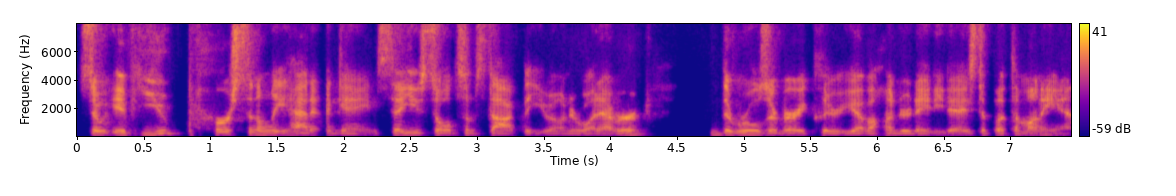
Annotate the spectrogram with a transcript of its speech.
So if you personally had a gain, say you sold some stock that you owned or whatever, the rules are very clear. You have 180 days to put the money in.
